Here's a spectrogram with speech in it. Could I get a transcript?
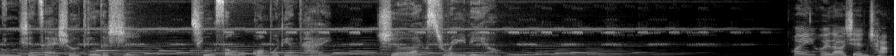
您现在收听的是轻松广播电台 Chillax Radio。欢迎回到现场，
